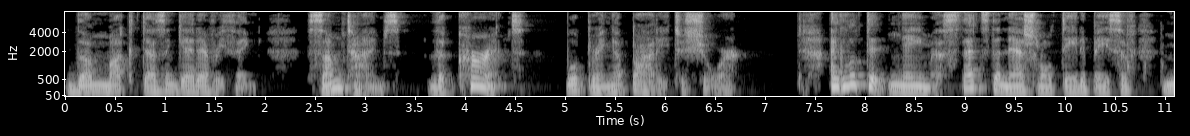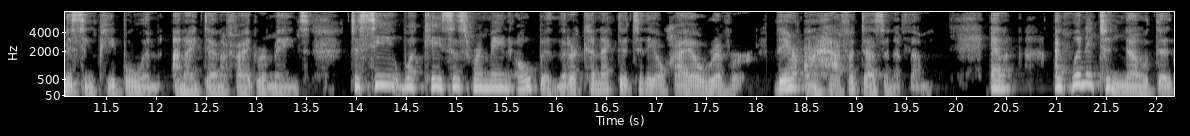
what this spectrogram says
the muck doesn't get everything. Sometimes the current will bring a body to shore. I looked at NamUs, that's the national database of missing people and unidentified remains, to see what cases remain open that are connected to the Ohio River. There are half a dozen of them. And I wanted to note that,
